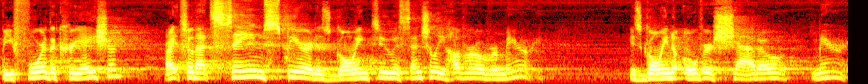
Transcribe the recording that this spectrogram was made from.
before the creation, right? So, that same Spirit is going to essentially hover over Mary is going to overshadow Mary.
